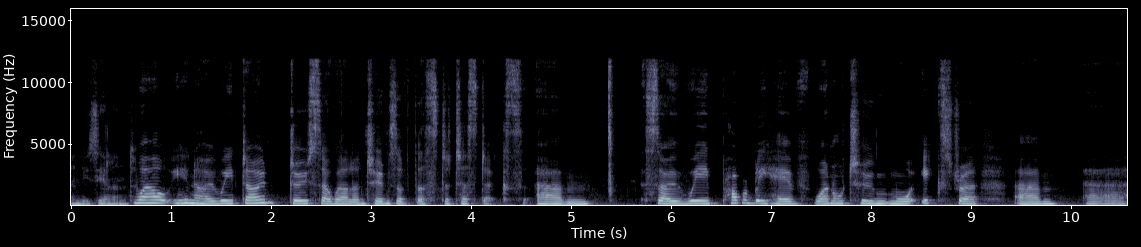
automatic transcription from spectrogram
In New Zealand? Well, you know, we don't do so well in terms of the statistics. Um, so we probably have one or two more extra um, uh,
